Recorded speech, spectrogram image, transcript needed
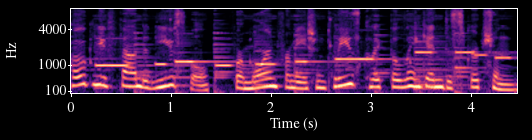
Hope you found it useful. For more information please click the link in description.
